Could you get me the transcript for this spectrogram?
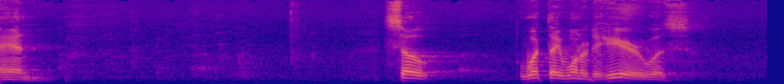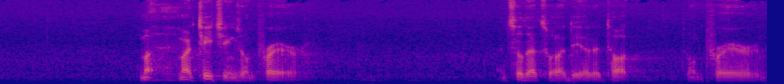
and so what they wanted to hear was my, my teachings on prayer. And so that's what I did. I taught on prayer, and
